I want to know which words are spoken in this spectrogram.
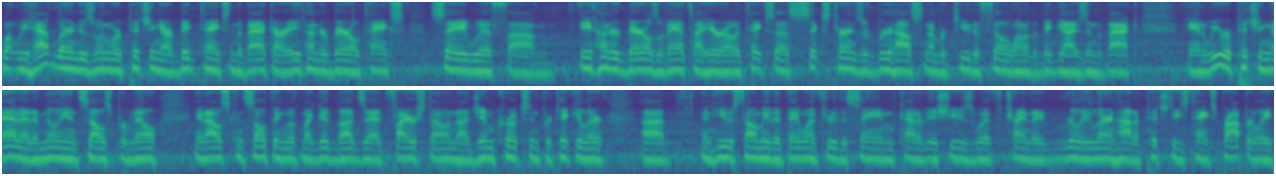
What we have learned is when we're pitching our big tanks in the back, our 800 barrel tanks, say with um, 800 barrels of anti-hero, it takes us six turns of brewhouse number two to fill one of the big guys in the back. And we were pitching that at a million cells per mil. And I was consulting with my good buds at Firestone, uh, Jim Crooks in particular, uh, and he was telling me that they went through the same kind of issues with trying to really learn how to pitch these tanks properly.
